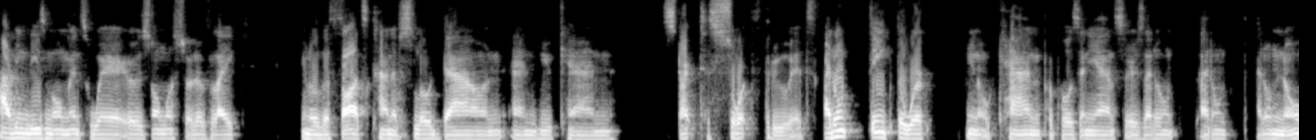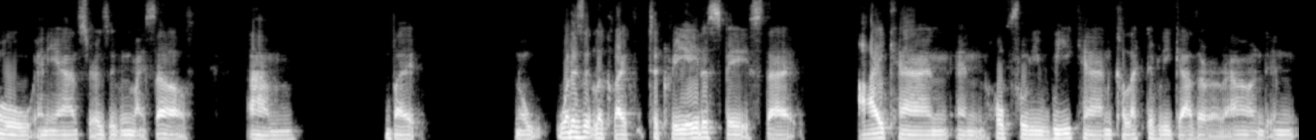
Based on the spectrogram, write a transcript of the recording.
having these moments where it was almost sort of like, you know, the thoughts kind of slowed down, and you can start to sort through it. I don't think the work, you know, can propose any answers. I don't. I don't. I don't know any answers, even myself. Um, but you know, what does it look like to create a space that I can and hopefully we can collectively gather around and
